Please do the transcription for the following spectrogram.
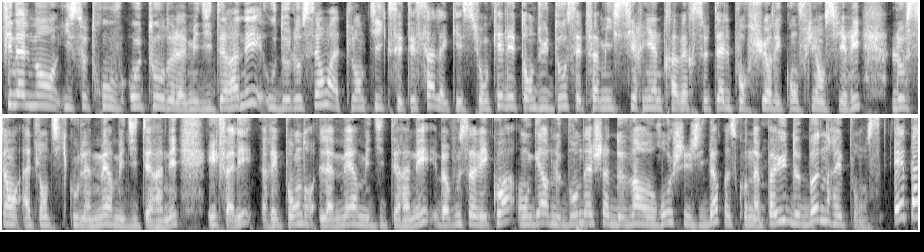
Finalement, il se trouve autour de la Méditerranée ou de l'océan Atlantique. C'était ça la question. Quelle étendue d'eau cette famille syrienne traverse-t-elle pour fuir les conflits en Syrie, l'océan Atlantique ou la mer Méditerranée? Il fallait répondre la mer Méditerranée. Et ben vous savez quoi? On garde le bon d'achat de 20 euros chez Gilbert parce qu'on n'a pas eu de bonne réponse. Eh ben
